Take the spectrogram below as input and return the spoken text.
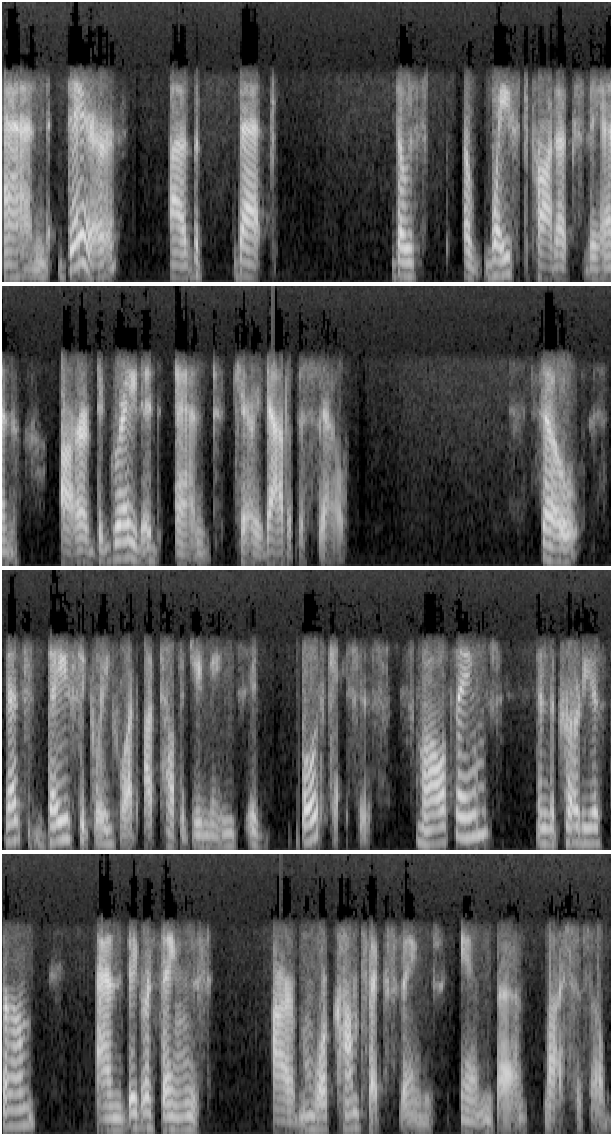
And there, uh, the, that those uh, waste products then are degraded and carried out of the cell. So that's basically what autophagy means in both cases. Small things in the proteasome and bigger things are more complex things in the lysosome.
